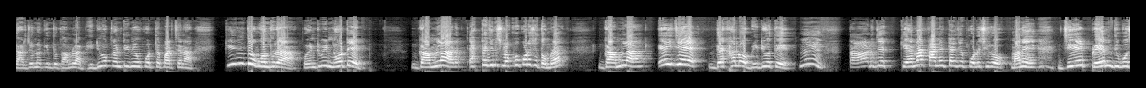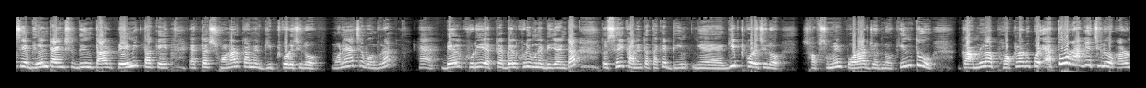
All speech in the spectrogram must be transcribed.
যার জন্য কিন্তু গামলা ভিডিও কন্টিনিউ করতে পারছে না। কিন্তু বন্ধুরা পয়েন্ট বি নোটেড গামলার একটা জিনিস লক্ষ্য করেছ তোমরা? গামলা এই যে দেখাল ভিডিওতে হুম তার যে কেনা কানেরটা যে পড়েছিল মানে যে প্রেম দিবসে ভ্যালেন্টাইন্স দিন তার প্রেমিক তাকে একটা সোনার কানের গিফট করেছিল। মনে আছে বন্ধুরা? হ্যাঁ বেলখুড়ি, একটা বেলখুড়ি মানে ডিজাইনটা। তো সেই কানেরটা তাকে গিফট করেছিল সবসময় পরার জন্য। কিন্তু গামলা ফকলার উপর এত রাগে ছিল, কারণ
